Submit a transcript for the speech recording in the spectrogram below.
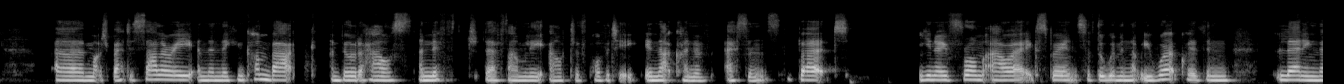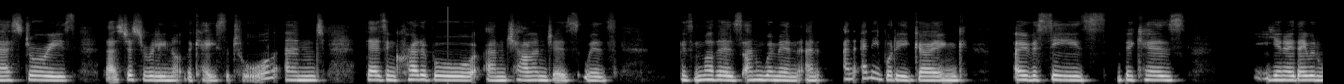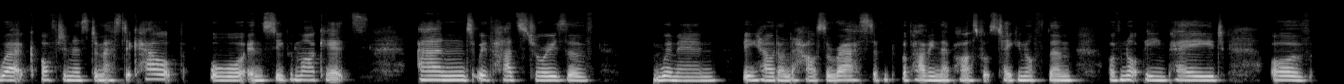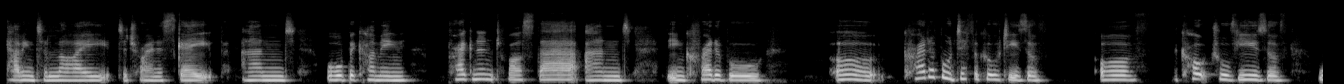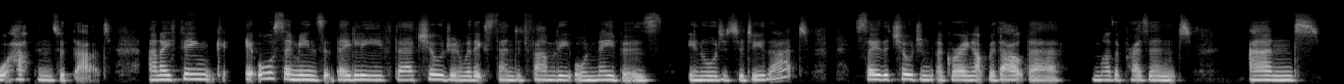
a much better salary, and then they can come back and build a house and lift their family out of poverty in that kind of essence. But you know, from our experience of the women that we work with and learning their stories, that's just really not the case at all. And there's incredible um, challenges with with mothers and women and and anybody going overseas because you know they would work often as domestic help or in supermarkets and we've had stories of women being held under house arrest of, of having their passports taken off them of not being paid of having to lie to try and escape and or becoming pregnant whilst there and the incredible oh incredible difficulties of of the cultural views of what happens with that. And i think it also means that they leave their children with extended family or neighbors in order to do that. So the children are growing up without their mother present and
